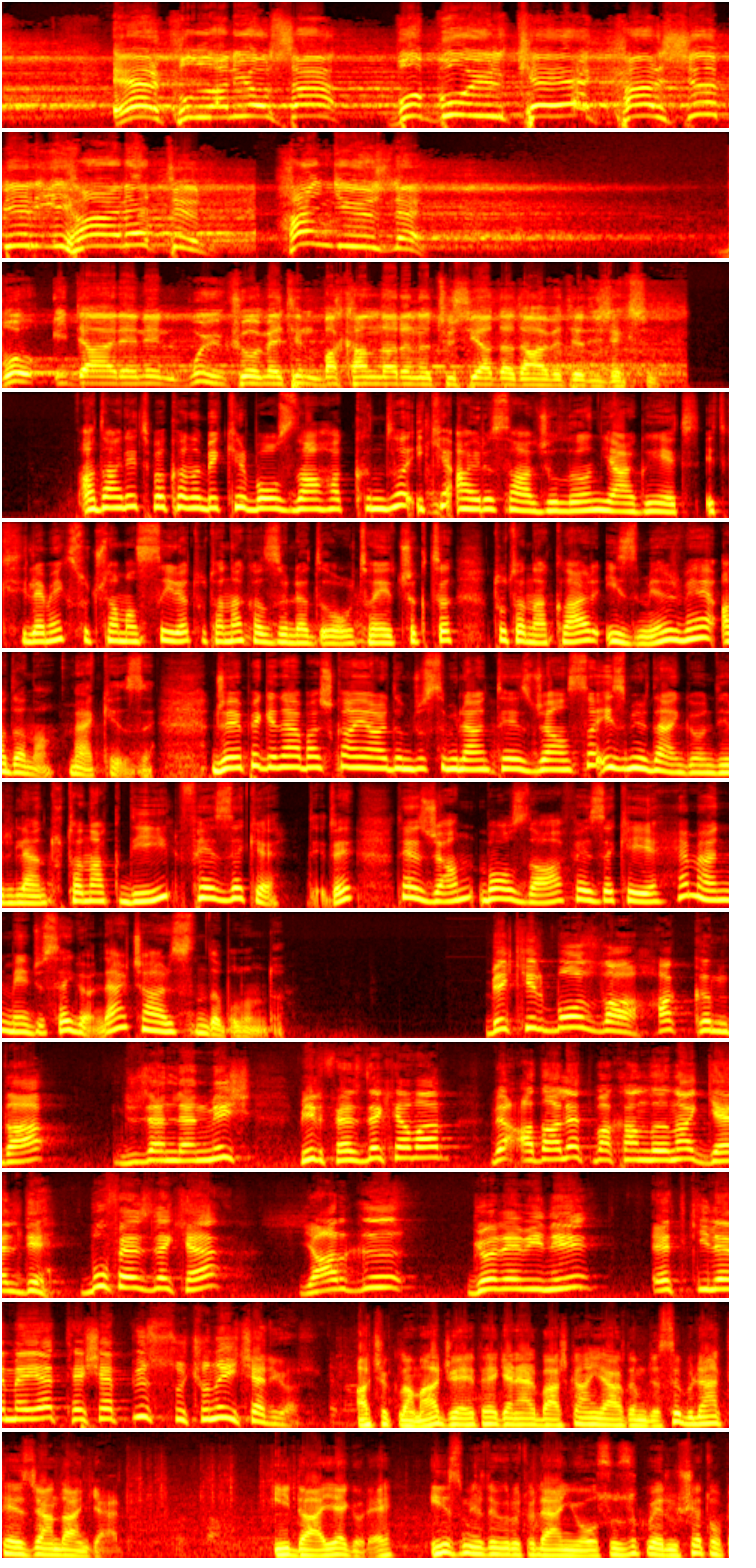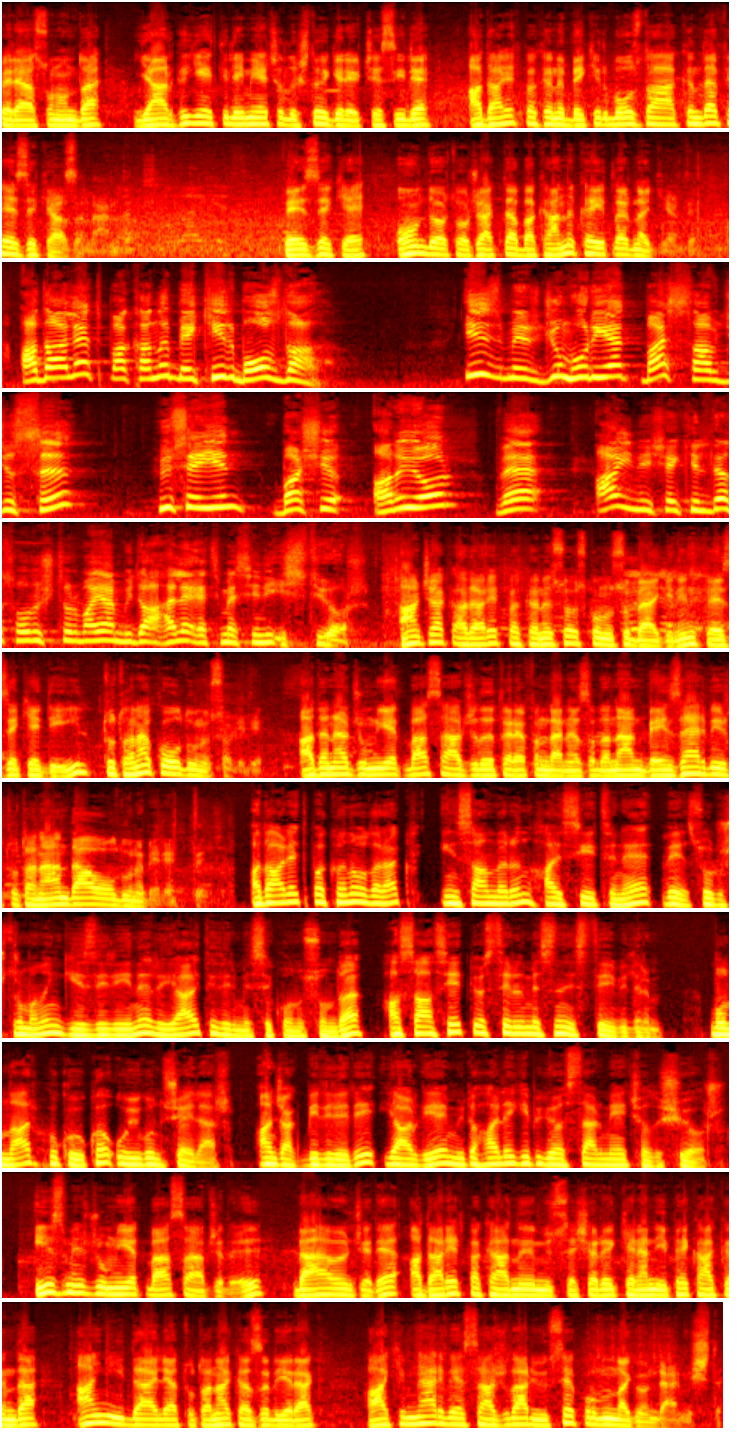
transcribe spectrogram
Eğer kullanıyorsa bu bu ülkeye karşı bir ihanettir. Hangi yüzle? Bu idarenin, bu hükümetin bakanlarını TÜSİAD'a davet edeceksin. Adalet Bakanı Bekir Bozdağ hakkında iki ayrı savcılığın yargıyı etkilemek suçlamasıyla tutanak hazırladığı ortaya çıktı. Tutanaklar İzmir ve Adana merkezi. CHP Genel Başkan Yardımcısı Bülent Tezcan ise İzmir'den gönderilen tutanak değil fezleke dedi. Tezcan Bozdağ fezlekeyi hemen meclise gönder çağrısında bulundu. Bekir Bozdağ hakkında düzenlenmiş bir fezleke var ve Adalet Bakanlığı'na geldi. Bu fezleke yargı görevini etkilemeye teşebbüs suçunu içeriyor. Açıklama CHP Genel Başkan Yardımcısı Bülent Tezcan'dan geldi. İddiaya göre İzmir'de yürütülen yolsuzluk ve rüşvet operasyonunda yargıyı etkilemeye çalıştığı gerekçesiyle Adalet Bakanı Bekir Bozdağ hakkında fezleke hazırlandı. Fezleke 14 Ocak'ta bakanlık kayıtlarına girdi. Adalet Bakanı Bekir Bozdağ İzmir Cumhuriyet Başsavcısı Hüseyin Baş'ı arıyor ve aynı şekilde soruşturmaya müdahale etmesini istiyor. Ancak Adalet Bakanı söz konusu belgenin fezleke değil tutanak olduğunu söyledi. Adana Cumhuriyet Başsavcılığı tarafından hazırlanan benzer bir tutanağın daha olduğunu belirtti. Adalet Bakanı olarak insanların haysiyetine ve soruşturmanın gizliliğine riayet edilmesi konusunda hassasiyet gösterilmesini isteyebilirim. Bunlar hukuka uygun şeyler. Ancak birileri yargıya müdahale gibi göstermeye çalışıyor. İzmir Cumhuriyet Başsavcılığı daha önce de Adalet Bakanlığı Müsteşarı Kenan İpek hakkında aynı iddiayla tutanak hazırlayarak Hakimler ve Savcılar Yüksek Kurulu'na göndermişti.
